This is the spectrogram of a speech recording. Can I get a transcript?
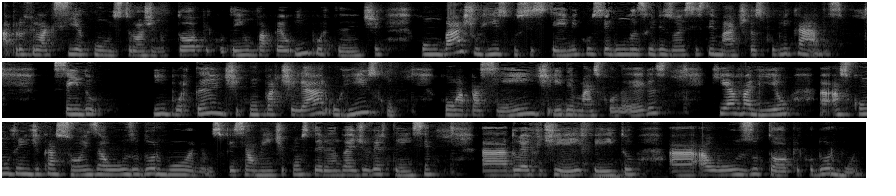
A profilaxia com estrógeno tópico tem um papel importante, com um baixo risco sistêmico, segundo as revisões sistemáticas publicadas, sendo importante compartilhar o risco com a paciente e demais colegas que avaliam as contraindicações ao uso do hormônio, especialmente considerando a advertência do FDA feito ao uso tópico do hormônio.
